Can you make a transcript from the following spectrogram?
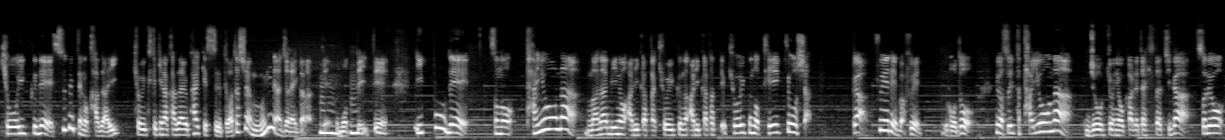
教育で全ての課題、教育的な課題を解決するって私は無理なんじゃないかなって思っていて、一方で、その多様な学びのあり方、教育のあり方っていう教育の提供者が増えれば増えるほど、要はそういった多様な状況に置かれた人たちが、それを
